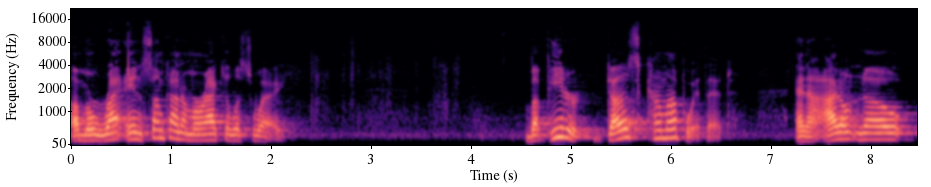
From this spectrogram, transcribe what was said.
a in some kind of miraculous way. But Peter does come up with it. And I don't know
